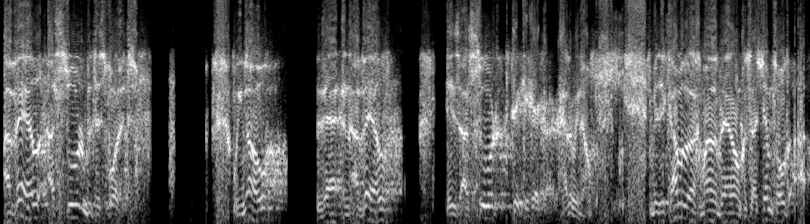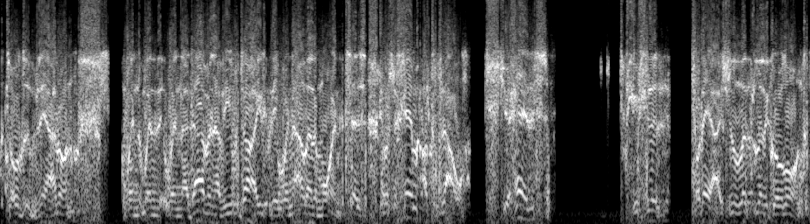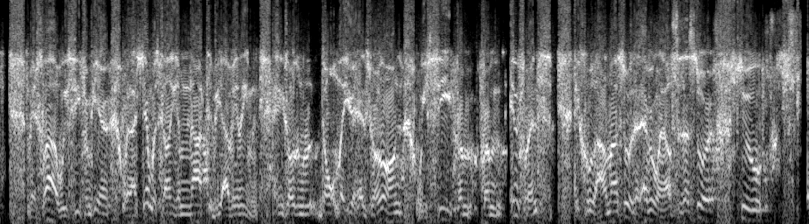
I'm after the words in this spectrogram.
Avel Asur B'Tisporet. We know that an Avel is Asur to take a haircut. How do we know? Because Hashem told told Bnei Aaron when when when Nadav and Avihu died, they were not allowed to mourn. It says, Your heads, you shouldn't I shouldn't let, let it grow long. We see from here when Hashem was telling him not to be Avelim, and he told him, don't let your heads grow long. We see from from inference, Al Masur, that everyone else is Asur to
